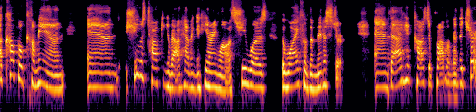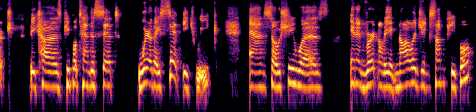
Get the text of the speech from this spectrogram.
a couple come in and she was talking about having a hearing loss. She was the wife of the minister. And that had caused a problem in the church because people tend to sit where they sit each week. And so she was inadvertently acknowledging some people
